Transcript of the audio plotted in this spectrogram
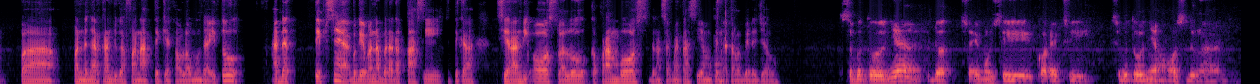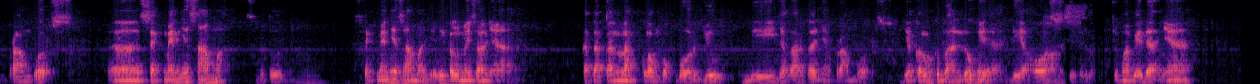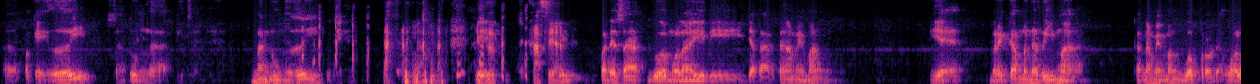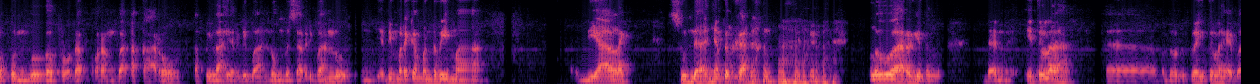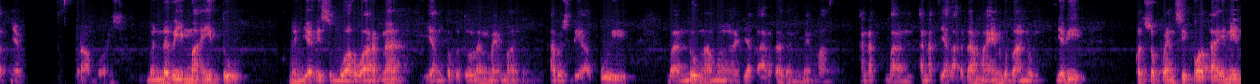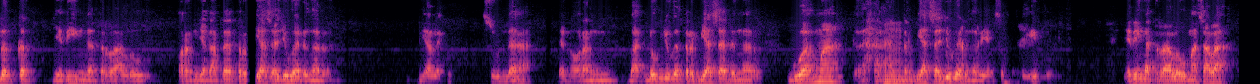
pendengarkan juga fanatik ya kalau muda itu ada tipsnya bagaimana beradaptasi ketika siaran di OS lalu ke Prambos dengan segmentasi yang mungkin nggak terlalu beda jauh? Sebetulnya, Dot, saya mesti koreksi. Sebetulnya OS dengan Prambos eh, segmennya sama sebetulnya. Segmennya sama. Jadi kalau misalnya katakanlah kelompok Borju di Jakartanya Prambors, ya kalau ke Bandung ya dia OS, gitu loh. Cuma bedanya eh, pakai EI, satu enggak gitu. Bandung hmm. euy. itu khas ya. Pada saat gue mulai di Jakarta memang ya mereka menerima karena memang gue produk walaupun gue produk orang Batakaro tapi lahir di Bandung besar di Bandung. Jadi mereka menerima dialek Sundanya terkadang keluar gitu loh. Dan itulah uh, menurut gue itulah hebatnya Prambors. Menerima itu hmm. menjadi sebuah warna yang kebetulan memang harus diakui. Bandung sama Jakarta kan memang anak Ban anak Jakarta main ke Bandung. Jadi konsekuensi kota ini deket, jadi nggak terlalu orang Jakarta terbiasa juga dengar dialek Sunda dan orang Bandung juga terbiasa dengar gua mah hmm. terbiasa juga dengar yang seperti itu. Jadi nggak terlalu masalah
